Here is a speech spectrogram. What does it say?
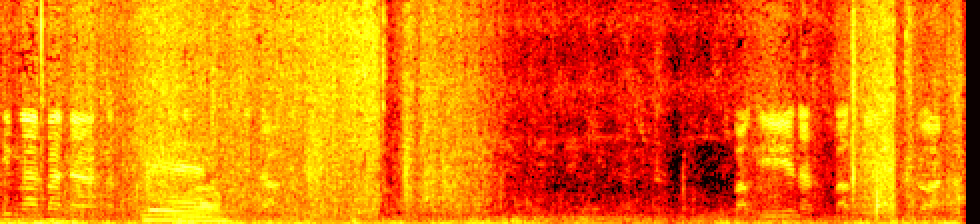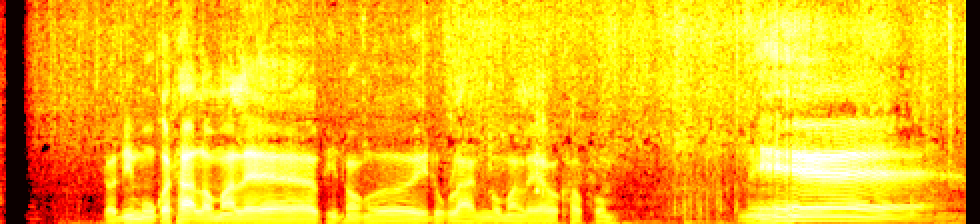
ทีมงานบ้านนาครับแนี่อตอนนี้หมูกระทะเรามาแล้ว พี่น้องเอ้ยลูกหลานก็มาแล้วครับผมเนี่ย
